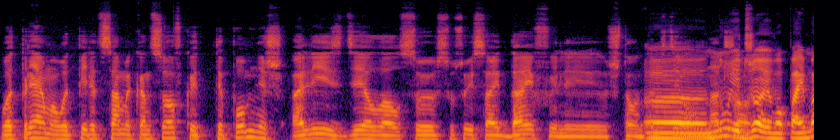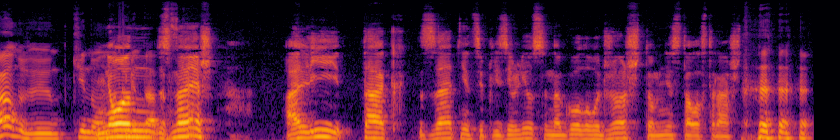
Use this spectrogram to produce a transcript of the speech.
Вот прямо вот перед самой концовкой, ты помнишь, Али сделал су Suicide Dive или что он там сделал Э, Ну Джо? и Джо его поймал и кинул на Но он, знаешь, Али так задницей приземлился на голову Джо, что мне стало страшно.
